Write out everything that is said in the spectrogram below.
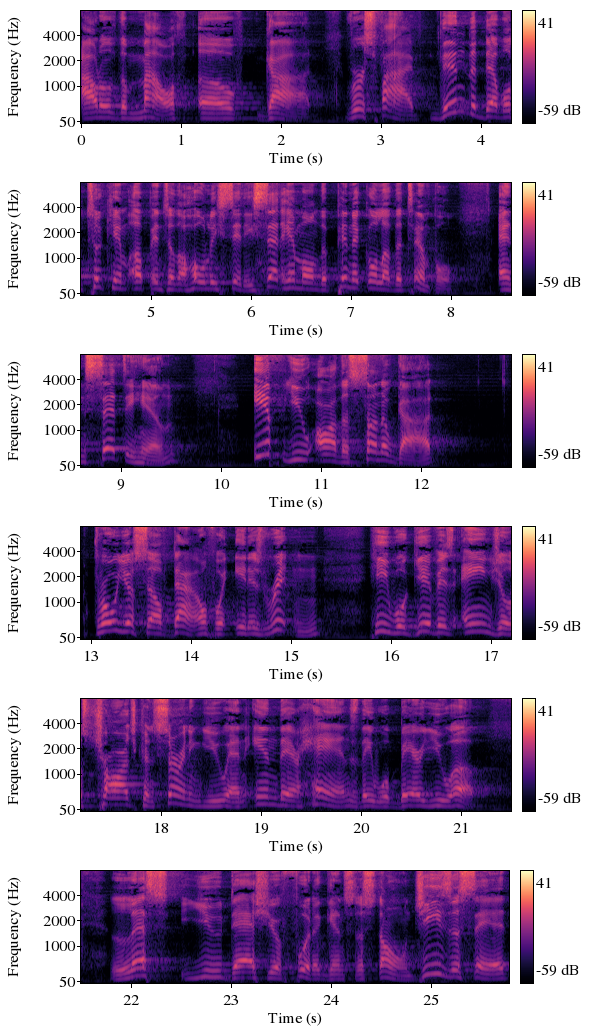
out of the mouth of God. Verse 5 Then the devil took him up into the holy city, set him on the pinnacle of the temple, and said to him, if you are the Son of God, throw yourself down, for it is written, He will give His angels charge concerning you, and in their hands they will bear you up, lest you dash your foot against a stone. Jesus said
